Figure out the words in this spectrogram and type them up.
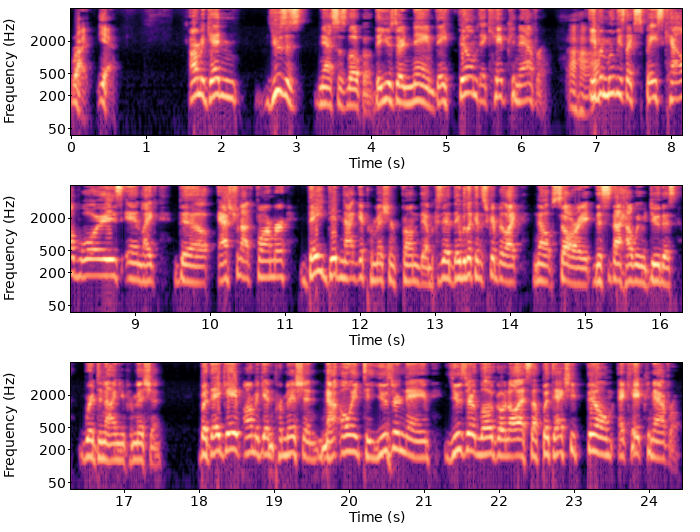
right. Yeah. Armageddon uses NASA's logo. They use their name. They filmed at Cape Canaveral. Uh huh. Even movies like Space Cowboys and like the Astronaut Farmer, they did not get permission from them because they, they would look at the script and be like, no, sorry, this is not how we would do this. We're denying you permission. But they gave Armageddon permission not only to use their name, use their logo and all that stuff, but to actually film at Cape Canaveral.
